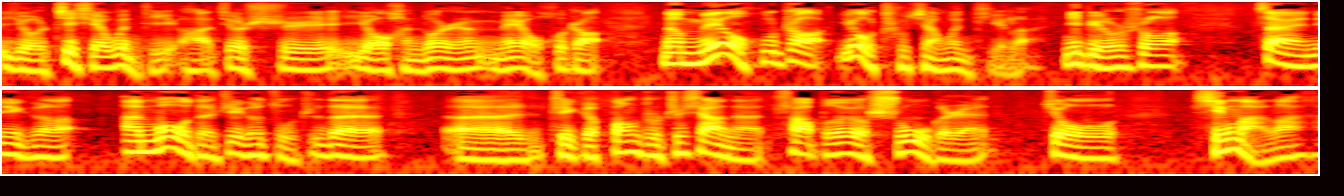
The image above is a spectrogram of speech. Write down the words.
有这些问题啊，就是有很多人没有护照。那没有护照又出现问题了。你比如说，在那个 Un-Mode 这个组织的呃这个帮助之下呢，差不多有十五个人就刑满了，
